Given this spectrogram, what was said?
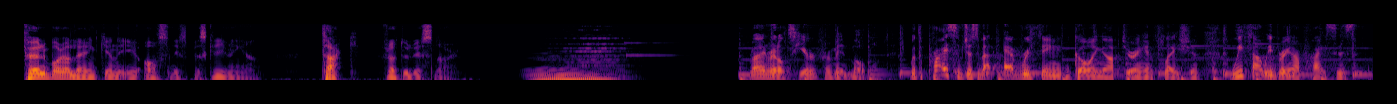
Följ bara länken i avsnittsbeskrivningen. Tack för att du lyssnar. Ryan Reynolds här från Mint Mobile. Med priset på nästan allt som går upp under inflationen, trodde vi att vi skulle bring våra priser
